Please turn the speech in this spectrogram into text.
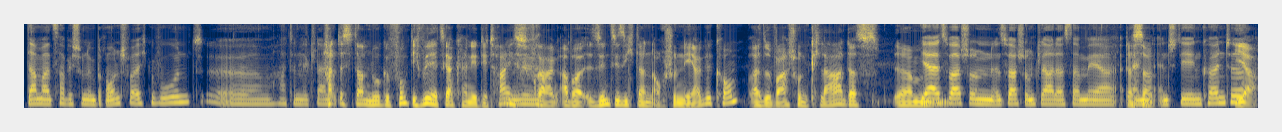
Damals habe ich schon in Braunschweig gewohnt, äh, hatte eine kleine Hat es dann nur gefunkt? Ich will jetzt gar keine Details Nee. fragen, aber sind Sie sich dann auch schon näher gekommen? Also war schon klar, dass ähm, Ja, es war schon, es war schon klar, dass da mehr Dass en- entstehen könnte. Ja.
